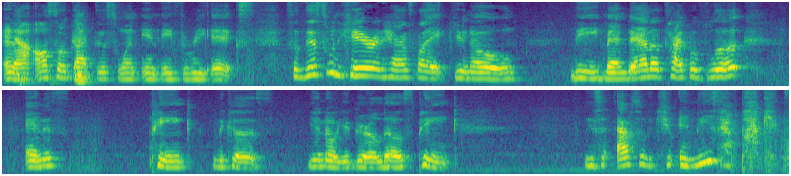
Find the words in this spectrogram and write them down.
And I also got this one in a 3X. So this one here, it has like, you know, the bandana type of look. And it's pink because, you know, your girl loves pink. These are absolutely cute. And these have pockets.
